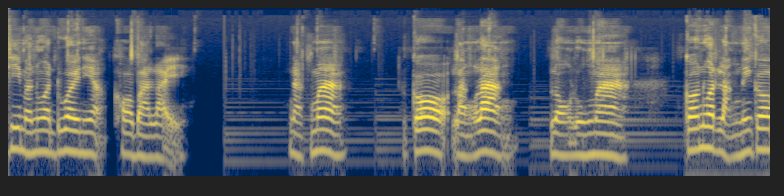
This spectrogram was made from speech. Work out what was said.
ที่มานวดด้วยเนี่ย คอบ่าไหล่หนักมาก แล้วก็หลังล่างลองลงมา ก็นวดหลังนี่ก็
